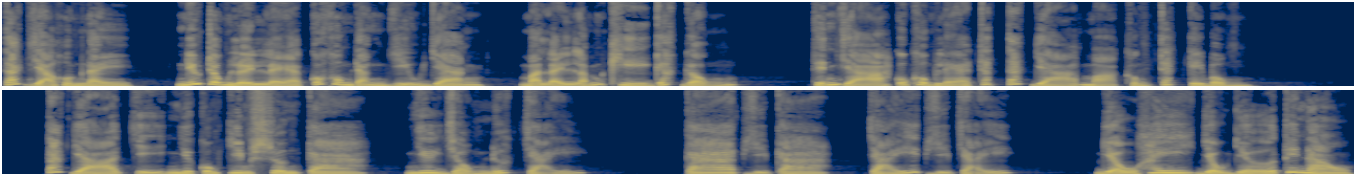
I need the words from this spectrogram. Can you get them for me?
Tác giả hôm nay, nếu trong lời lẽ có không đặng dịu dàng mà lại lắm khi gắt gỏng, thính giả cũng không lẽ trách tác giả mà không trách cây bông. Tác giả chỉ như con chim sơn ca, như dòng nước chảy. Ca vì ca, chảy vì chảy. Dầu hay dầu dở thế nào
